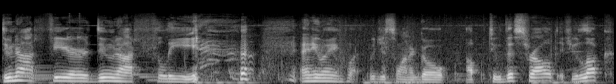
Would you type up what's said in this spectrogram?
Do not fear, do not flee. anyway, we just want to go up to this route. If you look,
